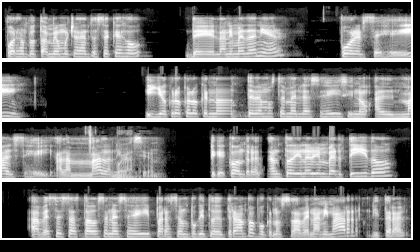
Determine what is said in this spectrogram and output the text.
Por ejemplo, también mucha gente se quejó del anime de Nier por el CGI. Y yo creo que lo que no debemos temerle al CGI, sino al mal CGI, a la mala Bueno. animación. De que contra tanto dinero invertido, a veces hasta usan CGI para hacer un poquito de trampa porque no saben animar, literal,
